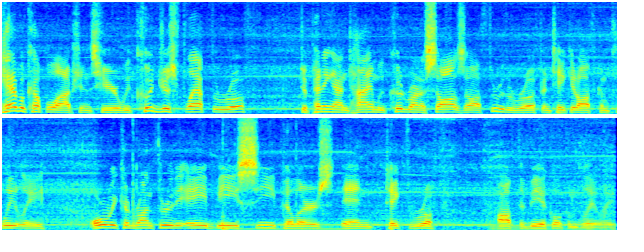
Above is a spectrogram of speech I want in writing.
We have a couple options here. We could just flap the roof. Depending on time, we could run a sawzall through the roof and take it off completely. Or we could run through the A, B, C pillars and take the roof off the vehicle completely.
